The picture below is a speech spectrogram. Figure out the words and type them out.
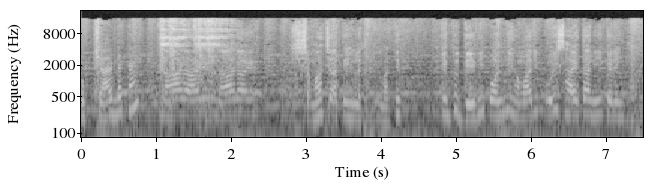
उपचार बताएँ। नारायण नारायण क्षमा चाहते हैं लक्ष्मी माते किंतु देवी पौलमी हमारी कोई सहायता नहीं करेंगी।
